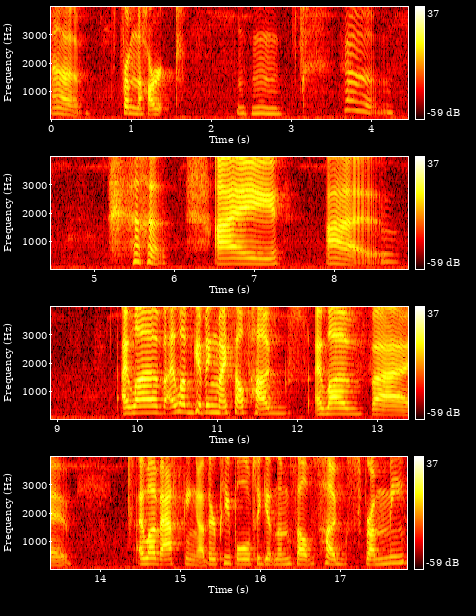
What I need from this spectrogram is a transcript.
Um, from the heart. Mm-hmm. Um, I, uh, I love I love giving myself hugs. I love uh, I love asking other people to give themselves hugs from me,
